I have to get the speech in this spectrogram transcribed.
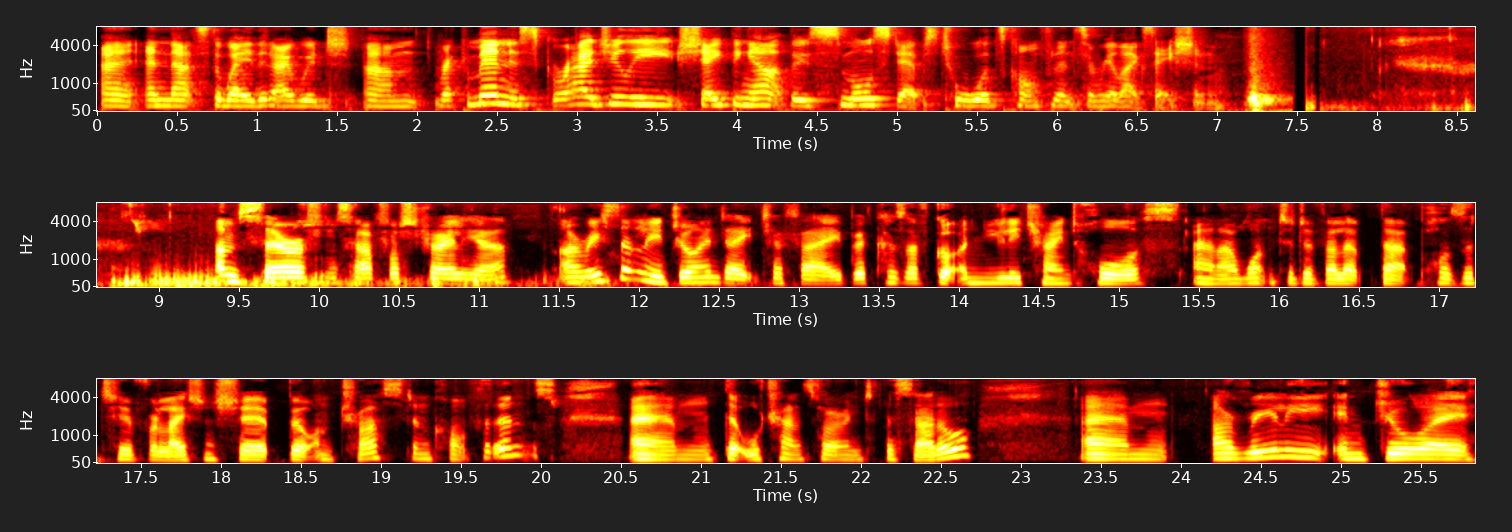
And, and that's the way that I would um, recommend is gradually shaping out those small steps towards confidence and relaxation. I'm Sarah from South Australia, I recently joined HFA because I've got a newly trained horse and I want to develop that positive relationship built on trust and confidence um, that will transfer into the saddle. Um, I really enjoy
